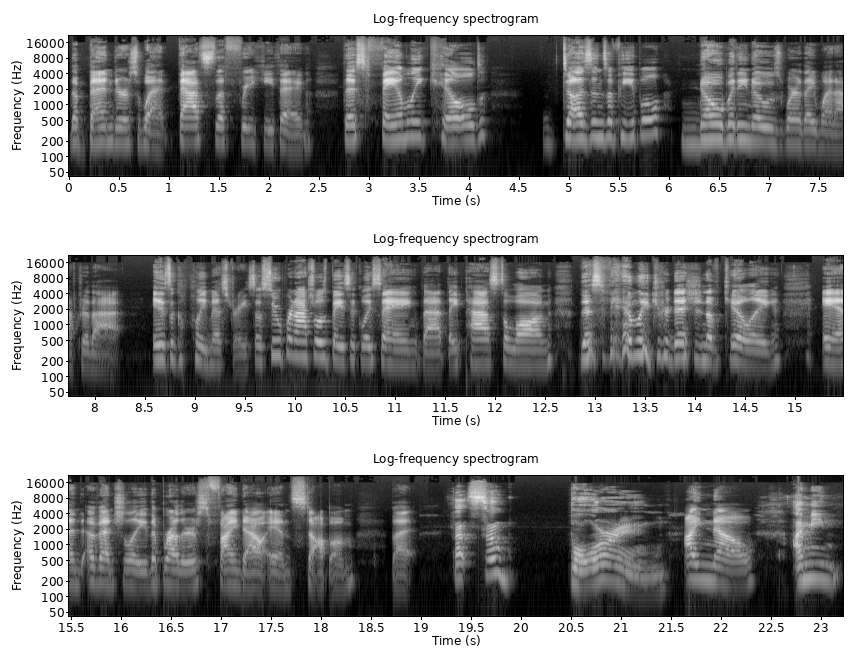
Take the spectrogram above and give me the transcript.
the benders went. That's the freaky thing. This family killed dozens of people. Nobody knows where they went after that. It is a complete mystery. So supernatural is basically saying that they passed along this family tradition of killing and eventually the brothers find out and stop them but That's so boring. i know I mean,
